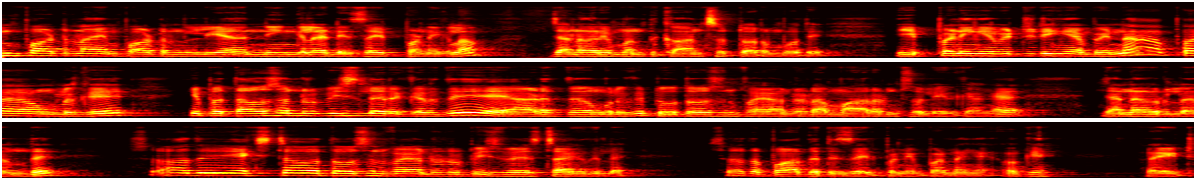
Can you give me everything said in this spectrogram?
இம்பார்ட்டனாக இம்பார்ட்டன்ட் இல்லையா? நீங்களே டிசைட் பண்ணிக்கலாம். ஜனவரி மந்த் கான்செப்ட் வரும்போது. இப்போ நீங்கள் விட்டுட்டீங்க அப்படின்னா அப்போ உங்களுக்கு இப்போ தௌசண்ட் ருபீஸில் இருக்கிறது அடுத்து உங்களுக்கு டூ தௌசண்ட் ஃபைவ் ஹண்ட்ரடாக மாறும்னு சொல்லியிருக்காங்க. ஜனவரிலேருந்து ஸோ அது எக்ஸ்ட்ரா ஒரு thousand five hundred rupees waste ஆகுதுல்ல. ஸோ அதை பார்த்து டிசைட் பண்ணி பண்ணுங்கள் ஓகே ரைட்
